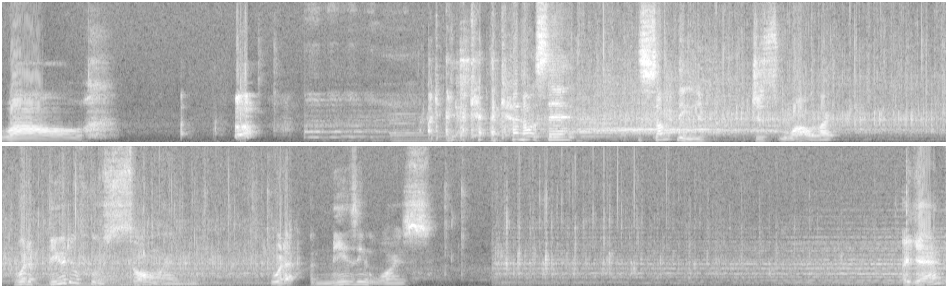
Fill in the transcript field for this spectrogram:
Wow. I, I, I, ca- I cannot say something. Just wow. Like what a beautiful song and what an amazing voice. Again?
